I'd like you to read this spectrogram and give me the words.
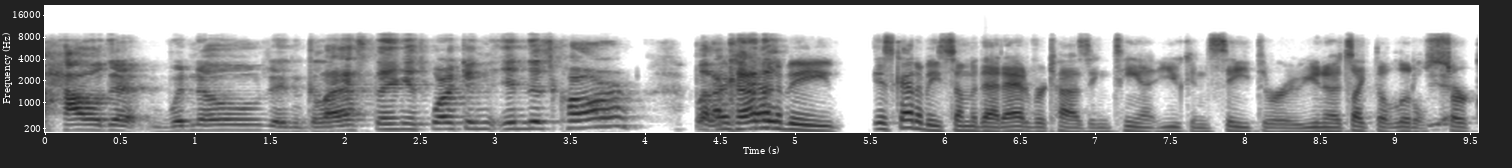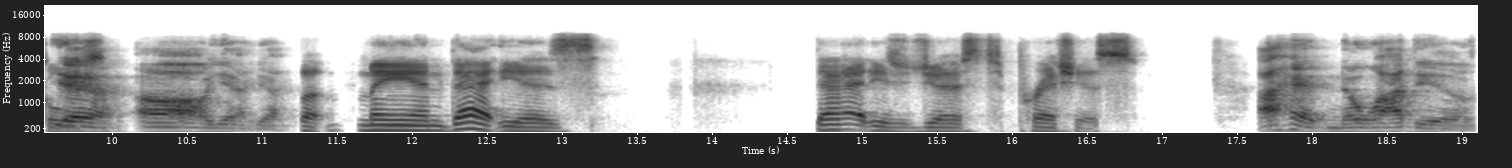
how that windows and glass thing is working in this car. But I kind of be. It's got to be some of that advertising tint you can see through. You know, it's like the little circles. Yeah. Oh, yeah, yeah. But man, that is that is just precious. I had no idea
